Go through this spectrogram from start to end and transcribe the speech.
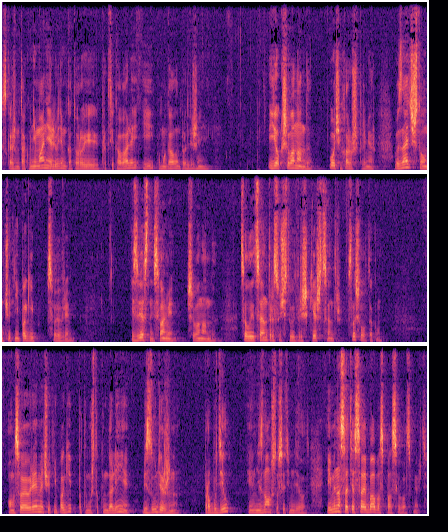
скажем так, внимание людям, которые практиковали и помогал им в. Йог Шивананда – очень хороший пример. Вы знаете, что он чуть не погиб в свое время? Известный с вами Шивананда. Целые центры существуют, в Ришкеш-центр. Слышал о таком? Он в свое время чуть не погиб, потому что кундалини безудержно пробудил, и он не знал, что с этим делать. Именно Сатьясай Баба спас его от смерти.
